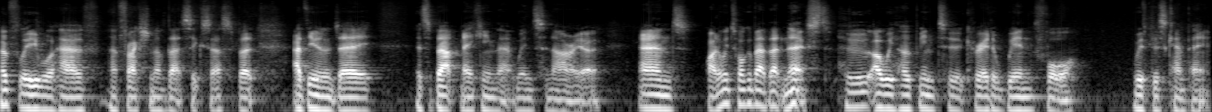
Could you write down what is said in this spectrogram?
hopefully we'll have a fraction of that success. But at the end of the day, it's about making that win scenario. And why don't we talk about that next? Who are we hoping to create a win for with this campaign?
